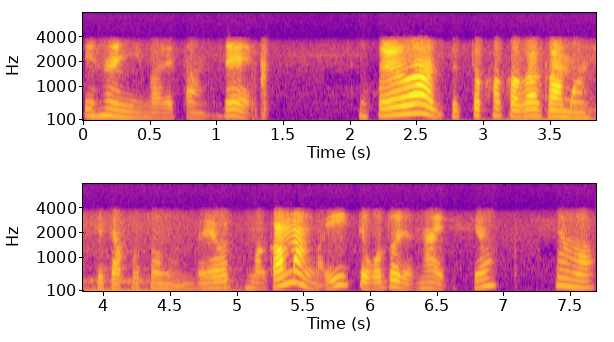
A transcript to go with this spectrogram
ていうふうに言われたので、それはずっとカカが我慢してたことなんだよ。まあ、我慢がいいってことじゃないですよ。でも、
